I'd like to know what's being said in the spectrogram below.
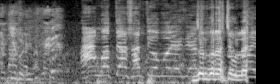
শান্তি আঙ্গতে হব এই যে জন করে আছি বলে। ভাই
